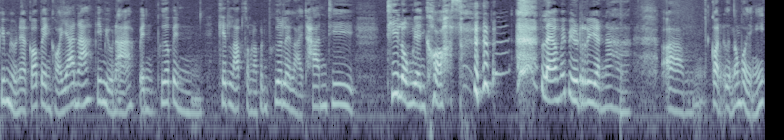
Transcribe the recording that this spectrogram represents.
พี่หมิวเนี่ยก็เป็นขออนุญาตนะ พี่หมิวนะ เป็นเพื่อเป็นเคล็ดลับสำหรับเพื่อนๆหลาย ๆ ท่านที่ที่โรงเรียนคอร์สแล้วไม่ไปเรียนนะคะก่อนอื่นต้องบอกอย่างนี้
